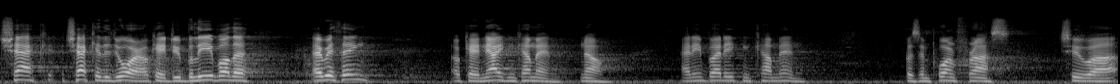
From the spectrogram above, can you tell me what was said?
check check at the door. Okay, do you believe all the everything? Okay, now you can come in. No, anybody can come in. But it's important for us to uh,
